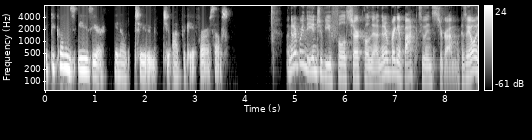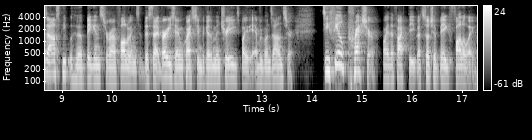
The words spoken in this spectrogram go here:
it becomes easier you know to to advocate for ourselves I'm going to bring the interview full circle now. I'm going to bring it back to Instagram because I always ask people who have big Instagram followings this that very same question because I'm intrigued by everyone's answer. Do you feel pressure by the fact that you've got such a big following?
